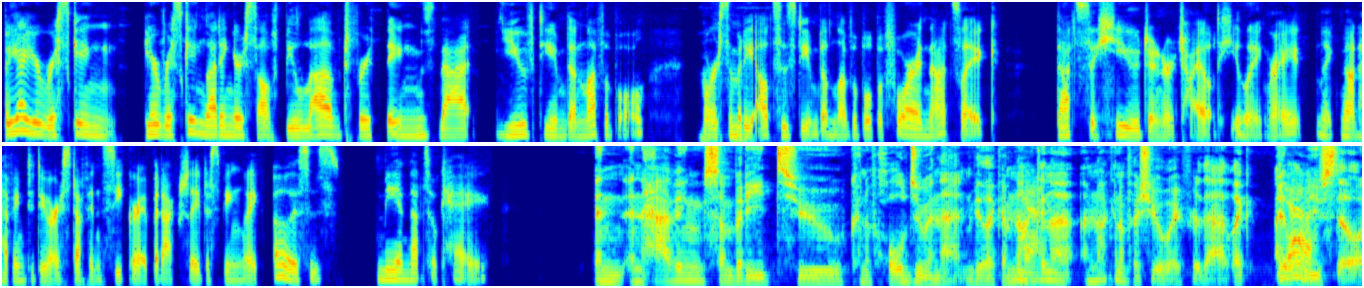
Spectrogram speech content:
but yeah, you're risking you're risking letting yourself be loved for things that you've deemed unlovable or Mhm. somebody else has deemed unlovable before and that's like that's the huge inner child healing right like not having to do our stuff in secret but actually just being like oh this is me and that's okay and and having somebody to kind of hold you in that and be like i'm not Yeah. gonna i'm not gonna push you away for that like i Yeah. love you still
